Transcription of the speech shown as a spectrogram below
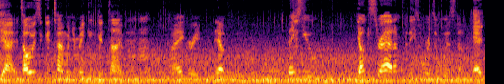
yeah, it's always a good time when you're making good time. Mm-hmm. I agree. Yep. Thank Just- you, youngster Adam, for these words of wisdom. Ed,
